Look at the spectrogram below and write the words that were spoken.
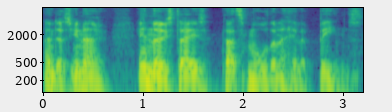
And as you know, in those days, that's more than a hill of beans.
